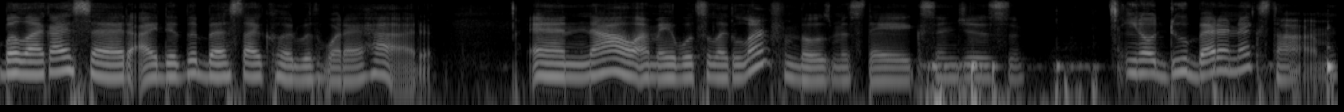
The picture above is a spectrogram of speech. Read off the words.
but like I said, I did the best I could with what I had. And now I'm able to like learn from those mistakes and just you know, do better next time.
